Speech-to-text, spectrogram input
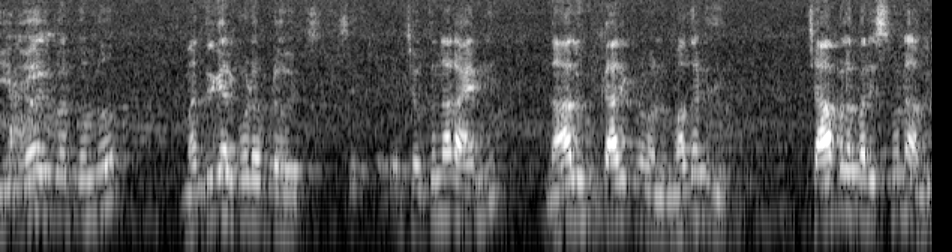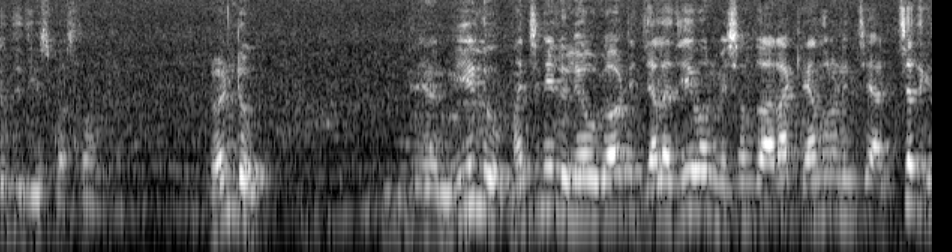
ఈ నియోజకవర్గంలో మంత్రి గారు కూడా ఇప్పుడు చెప్తున్నారు చెబుతున్నారు ఆయన్ని. నాలుగు కార్యక్రమాలు. మొదటిది చేపల పరిశ్రమను అభివృద్ధి తీసుకొస్తాం. రెండు నీళ్ళు మంచినీళ్ళు లేవు కాబట్టి జల జీవన్ మిషన్ ద్వారా కేంద్రం నుంచి అత్యధిక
